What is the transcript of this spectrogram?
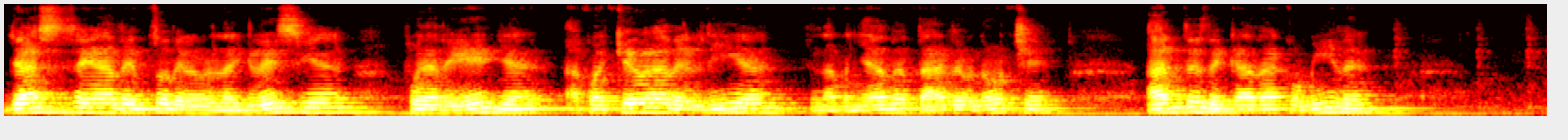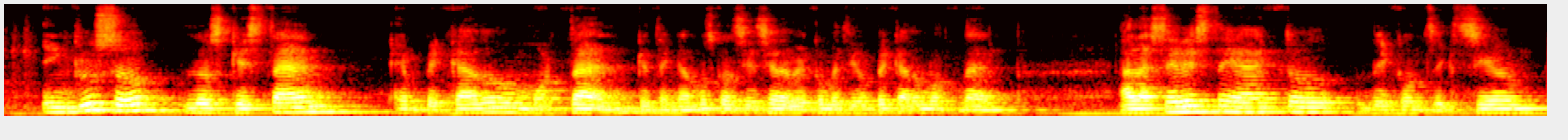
ya sea dentro de la iglesia, fuera de ella, a cualquier hora del día, en la mañana, tarde o noche, antes de cada comida. Incluso los que están en pecado mortal, que tengamos conciencia de haber cometido un pecado mortal, al hacer este acto de contrición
